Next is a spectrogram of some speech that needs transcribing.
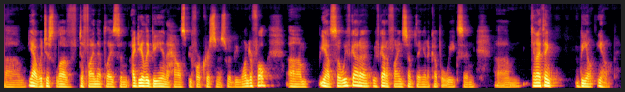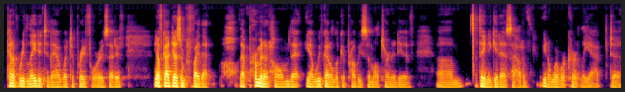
um yeah would just love to find that place and ideally be in a house before christmas would be wonderful um yeah so we've got to we've got to find something in a couple weeks and um and i think beyond you know kind of related to that what to pray for is that if you know if god doesn't provide that that permanent home that yeah we've got to look at probably some alternative um, thing to get us out of you know where we're currently at. To,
